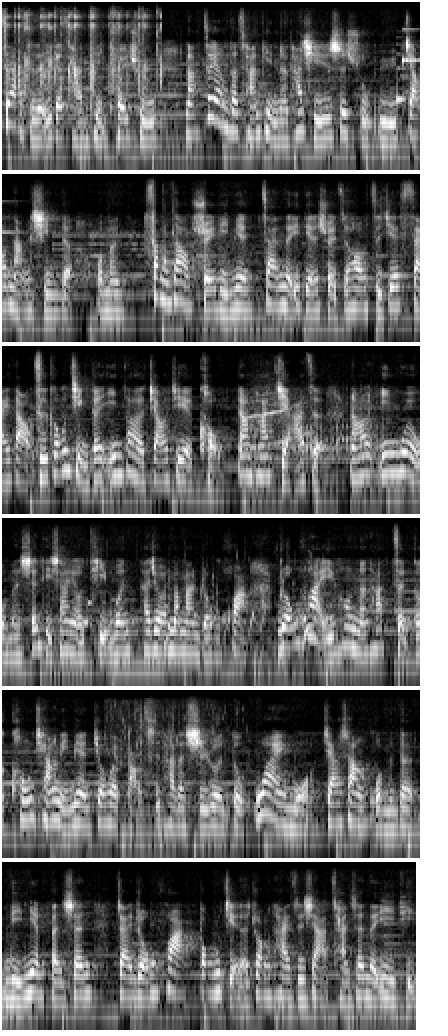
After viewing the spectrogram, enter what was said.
这样子的一个。产品推出，那这样的产品呢，它其实是属于胶囊型的。我们放到水里面沾了一点水之后，直接塞到子宫颈跟阴道的交界口，让它夹着。然后，因为我们身体上有体温，它就会慢慢融化。融化以后呢，它整个空腔里面就会保持它的湿润度。外膜加上我们的里面本身在融化崩解的状态之下产生的液体，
